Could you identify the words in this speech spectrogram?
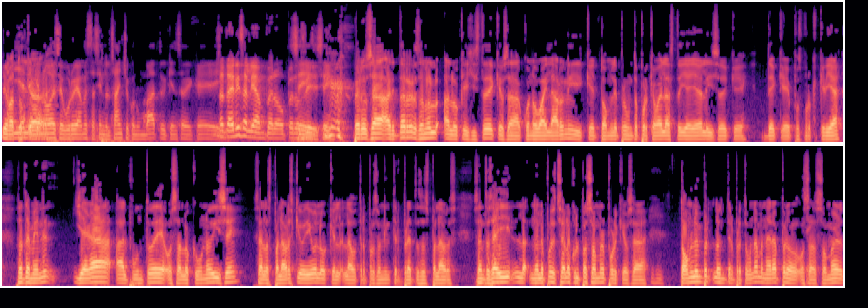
y Y él de que no, de seguro ya me está haciendo el Sancho con un vato y quién sabe qué. O sea, ni salían, pero, pero sí. Sí, sí, sí. Pero, o sea, ahorita regresando a lo que dijiste de que, o sea, cuando bailaron y que Tom le pregunta por qué bailaste y ella le dice de que, de que, pues porque quería. O sea, también llega al punto de, o sea, lo que uno dice, o sea, las palabras que yo digo, lo que la otra persona interpreta esas palabras. O sea, entonces ahí la- no le puedes echar la culpa a Summer porque, o sea, Tom lo, lo interpretó de una manera, pero, o sea, Summer,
